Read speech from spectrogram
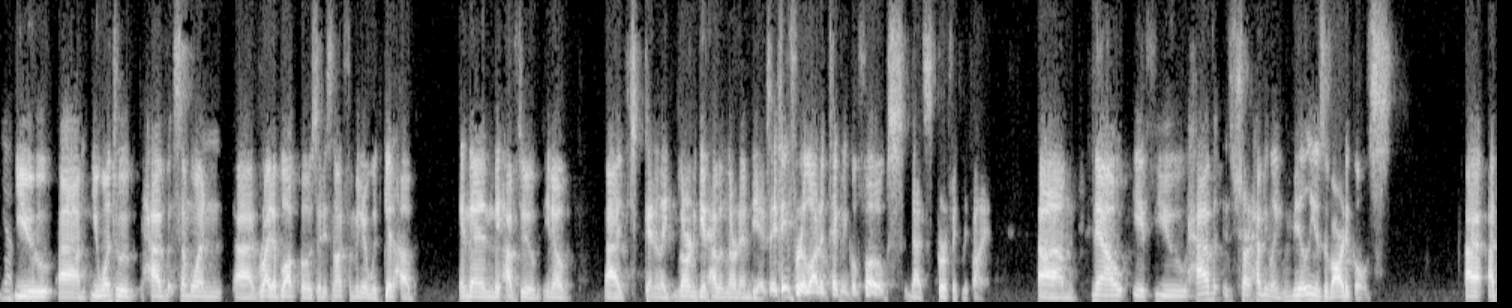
yep. you um, you want to have someone uh, write a blog post that is not familiar with github and then they have to you know uh, kind of like learn github and learn mdx i think for a lot of technical folks that's perfectly fine um, now if you have start having like millions of articles uh, a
